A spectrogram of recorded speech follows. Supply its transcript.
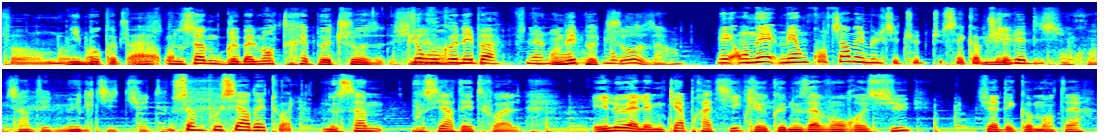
Enfin, Ni beaucoup de pas- choses. Nous sommes globalement très peu de choses. Puis on vous connaît pas finalement. On est peu de Bon. choses, hein. Mais on est, mais on contient des multitudes, tu sais, comme je te l'ai dit. On contient des multitudes. Nous sommes poussière d'étoiles. Nous sommes poussière d'étoiles. Et le LMK pratique que nous avons reçu, tu as des commentaires?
